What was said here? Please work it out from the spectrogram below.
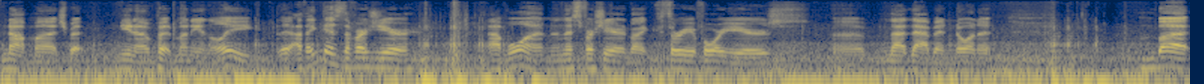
not much, but you know, putting money in the league. I think this is the first year I've won, and this first year in like three or four years uh, that, that I've been doing it. But,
